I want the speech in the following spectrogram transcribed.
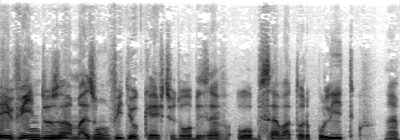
Bem-vindos a mais um videocast do Observatório Político, né?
